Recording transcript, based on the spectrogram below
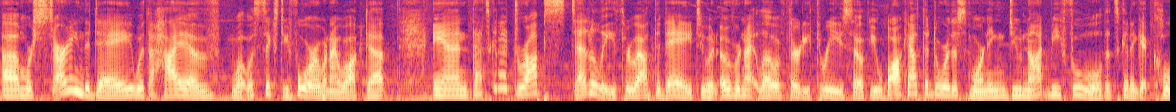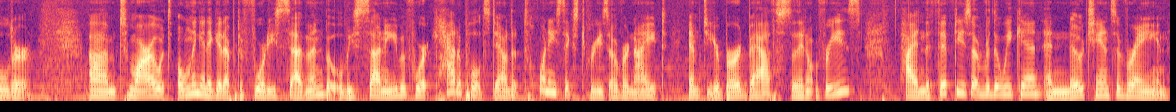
Um, we're starting the day with a high of, it was 64 when I walked up, and that's going to drop steadily throughout the day to an overnight low of 33. So if you walk out the door this morning, do not be fooled. It's going to get colder. Um, tomorrow, it's only going to get up to 47, but will be sunny before it catapults down to 26 degrees overnight. Empty your bird baths so they don't freeze. High in the 50s over the weekend, and no chance of rain.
